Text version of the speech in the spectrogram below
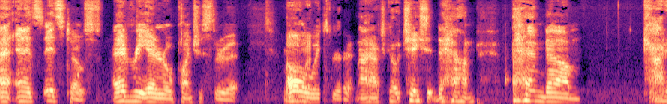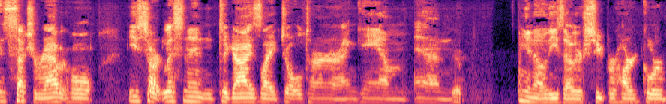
and, and it's it's toast. Every arrow punches through it, oh, all the way through it, and I have to go chase it down. And um, God, it's such a rabbit hole. You start listening to guys like Joel Turner and Cam and. Yep you know these other super hardcore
